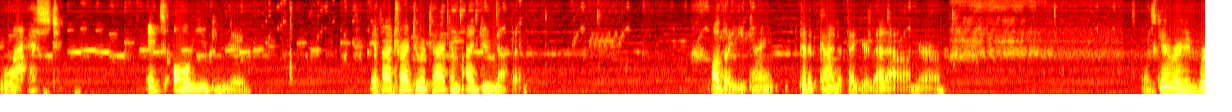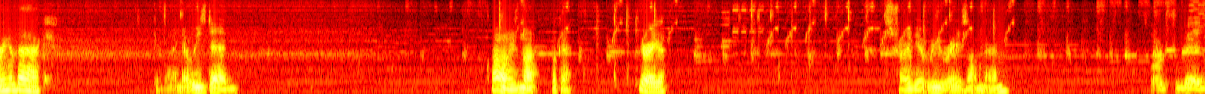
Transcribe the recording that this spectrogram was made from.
Last. It's all you can do. If I tried to attack him, I'd do nothing. Although you could have kind of figured that out on your own. Let's get ready to bring him back. Because I know he's dead. Oh, he's not. Okay. Curaga try to get re-raise on them. Lord forbid.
